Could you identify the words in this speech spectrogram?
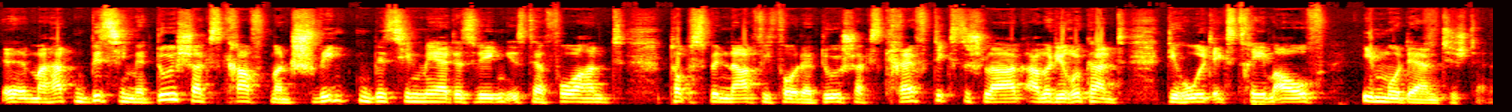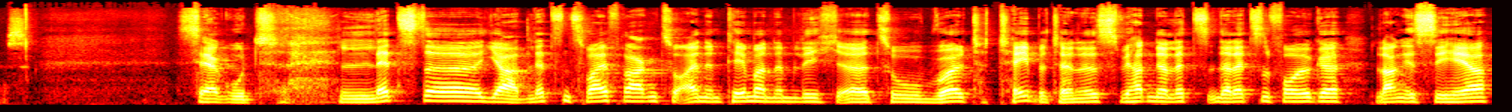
äh, man hat ein bisschen mehr Durchschlagskraft, man schwingt ein bisschen mehr. Deswegen ist der Vorhand Topspin nach wie vor der durchschlagskräftigste Schlag. Aber die Rückhand, die holt extrem auf im modernen Tischtennis. Sehr gut. Letzte, ja, letzten zwei Fragen zu einem Thema, nämlich äh, zu World Table Tennis. Wir hatten ja letzt, in der letzten Folge, lang ist sie her,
